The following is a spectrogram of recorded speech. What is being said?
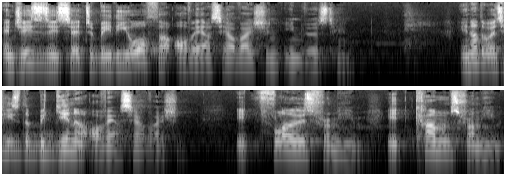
And Jesus is said to be the author of our salvation in verse 10. In other words, He's the beginner of our salvation. It flows from Him, it comes from Him.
